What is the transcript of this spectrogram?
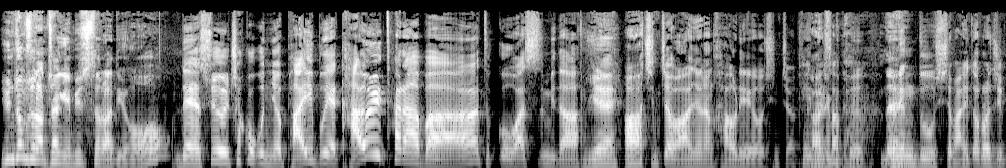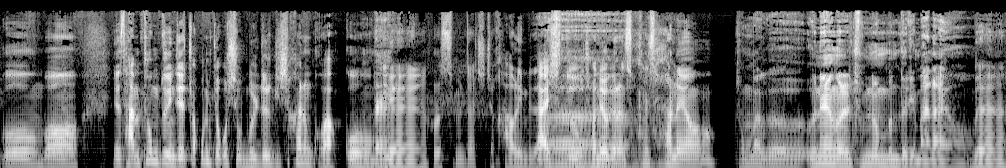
윤정수 남창의 미스터 라디오. 네, 수요일 첫 곡은요. 바이브의 가을 타나봐 듣고 왔습니다. 예. 아, 진짜 완연한 가을이에요. 진짜 KBS 가을입니다. 앞에 네. 은행도 진짜 많이 떨어지고 뭐 이제 단풍도 이제 조금 조금씩 물들기 시작하는 것 같고 네. 아. 예, 그렇습니다. 진짜 가을입니다. 날씨도 저녁에는 선선하네요. 정말 그 은행을 줍는 분들이 많아요. 네.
